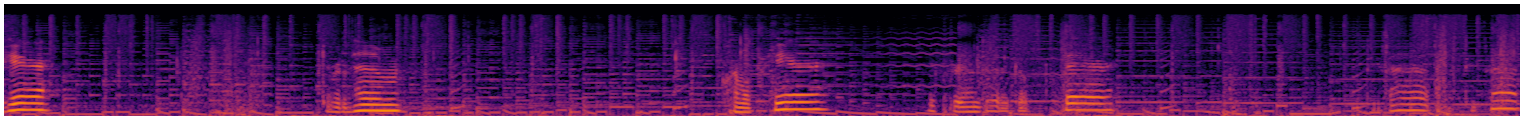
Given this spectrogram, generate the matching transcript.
Here. Get rid of him. Climb up here. Wait for him to go there. Do that. Do that.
